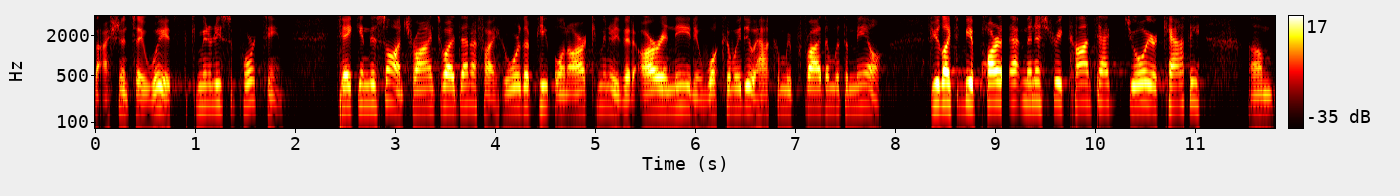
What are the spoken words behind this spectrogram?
I shouldn't say we, it's the community support team taking this on, trying to identify who are the people in our community that are in need and what can we do? How can we provide them with a meal? If you'd like to be a part of that ministry, contact Joy or Kathy. Um,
